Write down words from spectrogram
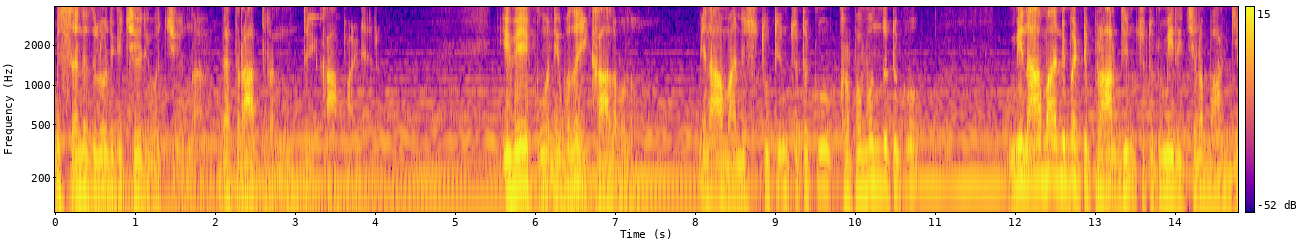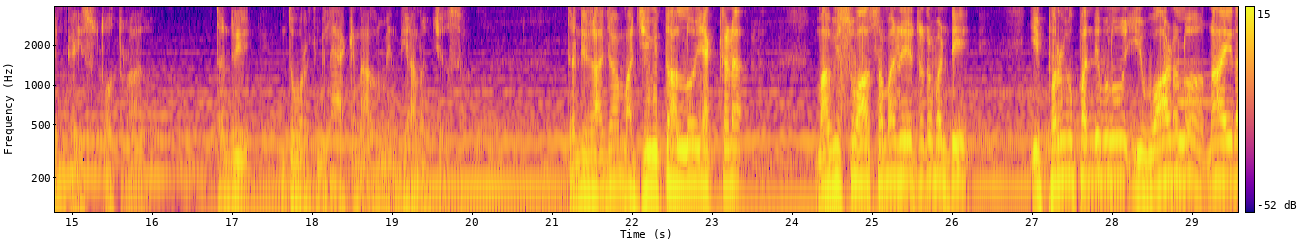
మీ సన్నిధిలోనికి చేరి వచ్చి ఉన్నా గత రాత్రంతా కాపాడారు. ఇవే కోని ఉదయ కాలంలో మీ నామాన్ని స్తుతించుటకు కృపబొందుటకు మీ నామాన్ని బట్టి ప్రార్థించుటకు మీరు ఇచ్చిన భాగ్యంకై స్తోత్రాలు. తండ్రి ఇంతవరకు మీ లేఖనాలను మేము ధ్యానం చేశాం. తండ్రి రాజా మా జీవితాల్లో ఎక్కడ మా విశ్వాసం అనేటటువంటి ఈ పరుగు పందెములో ఈ వాడలో నాయన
